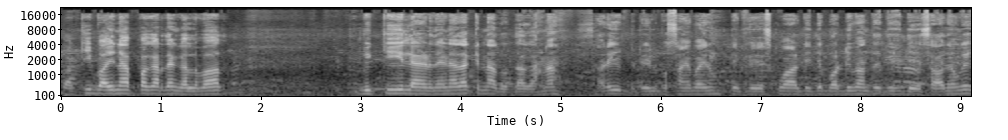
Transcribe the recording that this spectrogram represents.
ਬਾਕੀ ਬਾਈ ਨਾਲ ਆਪਾਂ ਕਰਦੇ ਹਾਂ ਗੱਲਬਾਤ ਵੀ ਕੀ ਲੈਣ ਦੇਣਾ ਇਹਦਾ ਕਿੰਨਾ ਦੁੱਧ ਹੈਗਾ, ਹਨਾ? ਸਾਰੀ ਡਿਟੇਲ ਪੁੱਛਾਂਗੇ ਬਾਈ ਨੂੰ ਤੇ ਫੇਸ ਕੁਆਲਿਟੀ ਤੇ ਬਾਡੀ ਬੰਦ ਤੁਸੀਂ ਦੇ ਸਕਦੇ ਹੋਗੇ।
